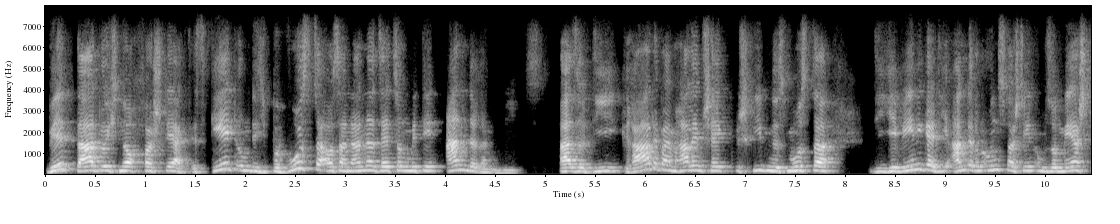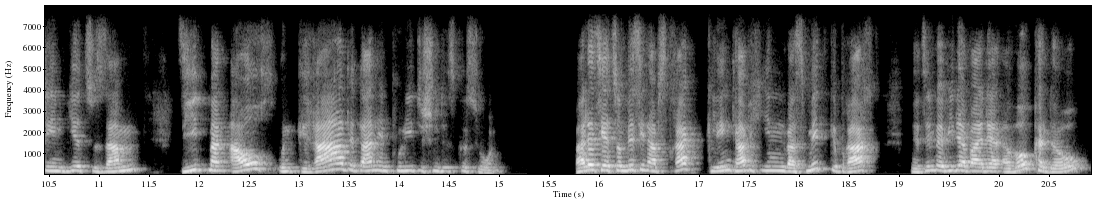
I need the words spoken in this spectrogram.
wird dadurch noch verstärkt. Es geht um die bewusste Auseinandersetzung mit den anderen Weeds. Also die gerade beim Harlem Shake beschriebenes Muster, die, je weniger die anderen uns verstehen, umso mehr stehen wir zusammen sieht man auch und gerade dann in politischen Diskussionen. Weil das jetzt so ein bisschen abstrakt klingt, habe ich Ihnen was mitgebracht. Jetzt sind wir wieder bei der Avocado.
